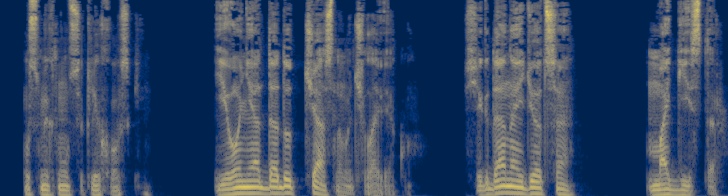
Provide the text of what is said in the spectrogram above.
— усмехнулся Клиховский. «Его не отдадут частному человеку. Всегда найдется магистр.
